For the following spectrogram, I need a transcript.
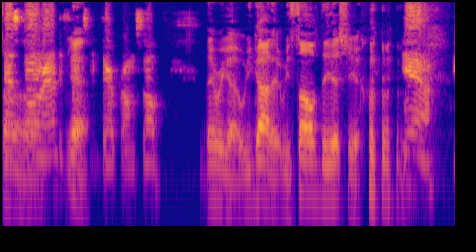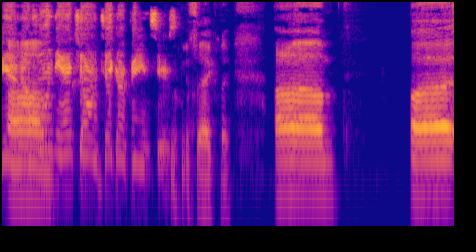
Best all around Yeah. defenseman. They're a problem solved. There we go. We got it. We solved the issue. Yeah, yeah. now Um, go in the NHL and take our opinion seriously. exactly. Um, uh,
